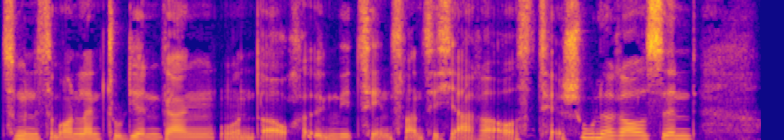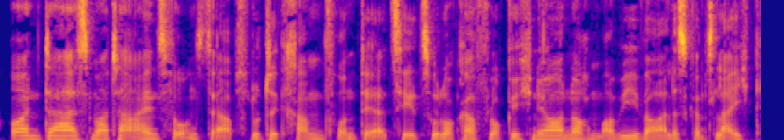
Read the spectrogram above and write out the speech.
zumindest im Online-Studiengang und auch irgendwie 10, 20 Jahre aus der Schule raus sind. Und da ist Mathe 1 für uns der absolute Krampf und der erzählt so locker flockig, ja, nach dem Abi war alles ganz leicht.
